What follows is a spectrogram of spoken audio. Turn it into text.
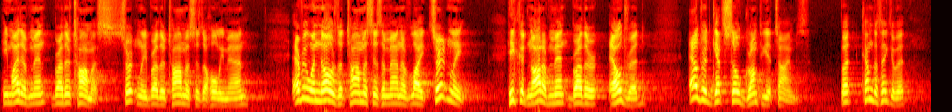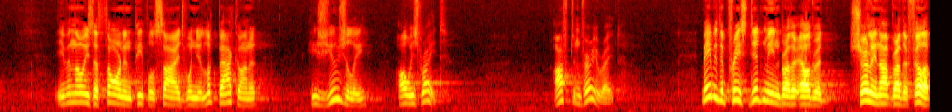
he might have meant Brother Thomas. Certainly, Brother Thomas is a holy man. Everyone knows that Thomas is a man of light. Certainly, he could not have meant Brother Eldred. Eldred gets so grumpy at times. But come to think of it, even though he's a thorn in people's sides, when you look back on it, he's usually always right. Often very right. Maybe the priest did mean Brother Eldred, surely not Brother Philip.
